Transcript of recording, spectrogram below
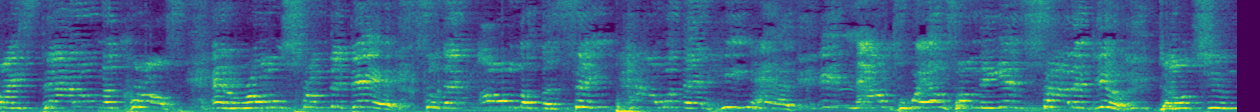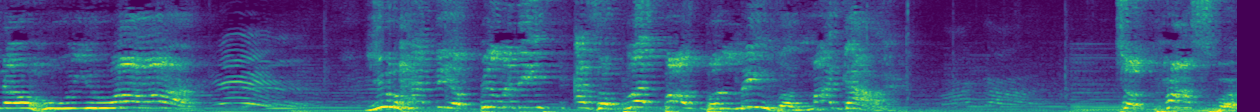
Christ died on the cross and rose from the dead so that all of the same power that he had, it now dwells on the inside of you. Don't you know who you are? You have the ability as a blood bought believer, my God, to prosper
